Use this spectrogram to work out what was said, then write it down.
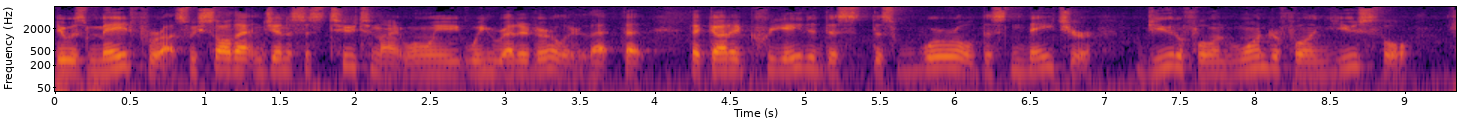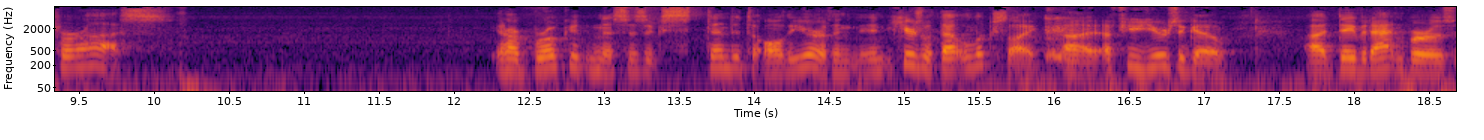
It was made for us. We saw that in Genesis 2 tonight when we, we read it earlier. That, that, that God had created this, this world, this nature, beautiful and wonderful and useful for us. And our brokenness is extended to all the earth. And, and here's what that looks like. Uh, a few years ago, uh, David Attenborough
